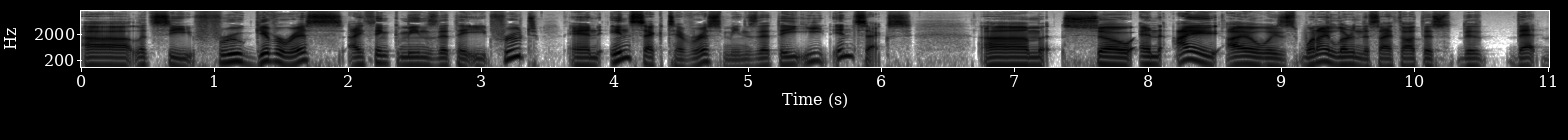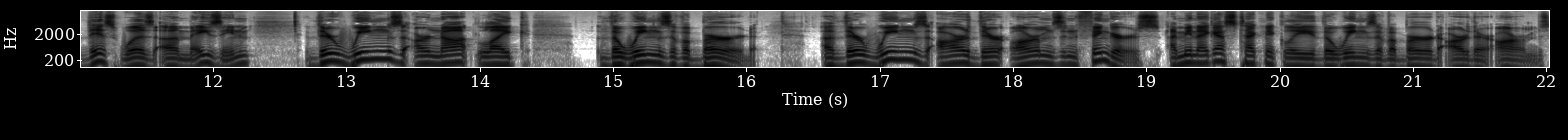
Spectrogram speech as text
Uh, let's see. Frugivorous, I think, means that they eat fruit, and insectivorous means that they eat insects. Um, so, and I, I always, when I learned this, I thought this, that this was amazing. Their wings are not like the wings of a bird. Uh, their wings are their arms and fingers. I mean, I guess technically the wings of a bird are their arms,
